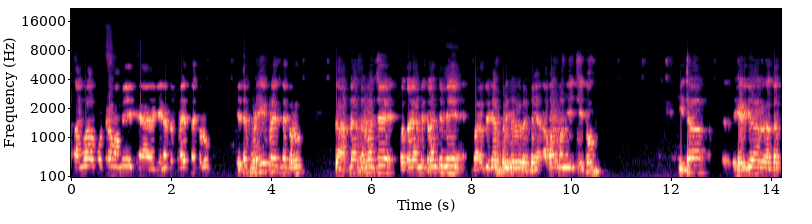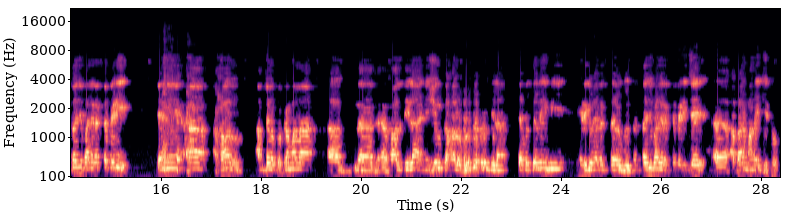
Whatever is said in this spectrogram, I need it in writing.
चांगला उपक्रम आम्ही घेण्याचा प्रयत्न करू. याच्या पुढेही प्रयत्न करू. तर आपल्या सर्वांचे पत्रकार मित्रांचे मी भारत विकास परिषदेतर्फे आभार मानू इच्छितो. इथं हेडगेवर दत्ताजी बाले रक्तपेढी यांनी हा हॉल आमच्या उपक्रमाला हॉल दिला निशुल्क हॉल उपलब्ध करून दिला. त्याबद्दलही मी हेडगेवर रक्त दत्ताजी बाले रक्तपेढीचे आभार मानू इच्छितो.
